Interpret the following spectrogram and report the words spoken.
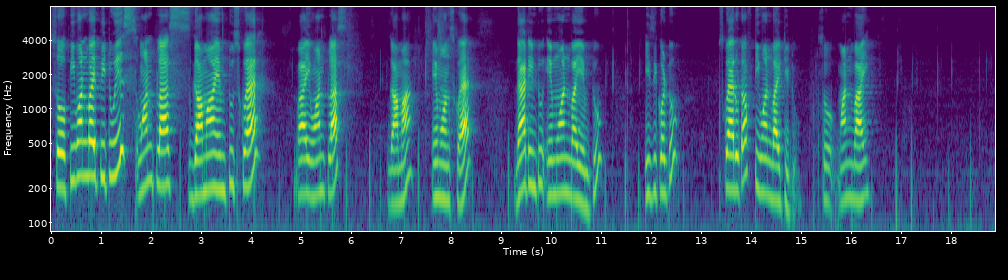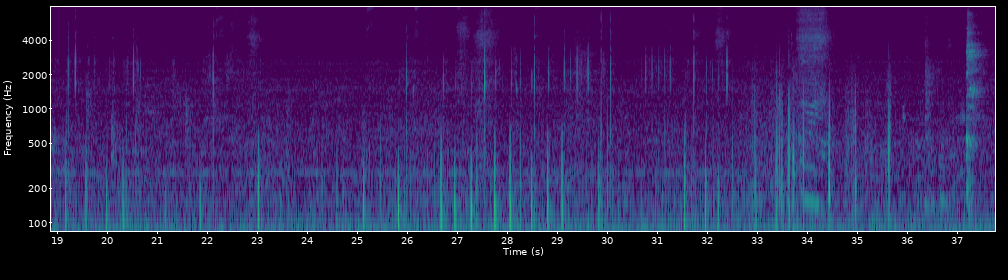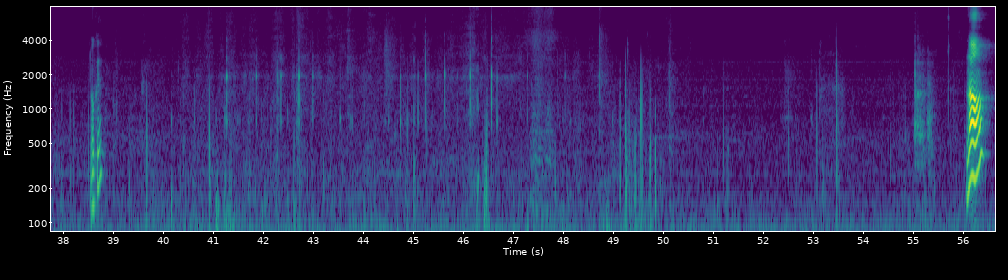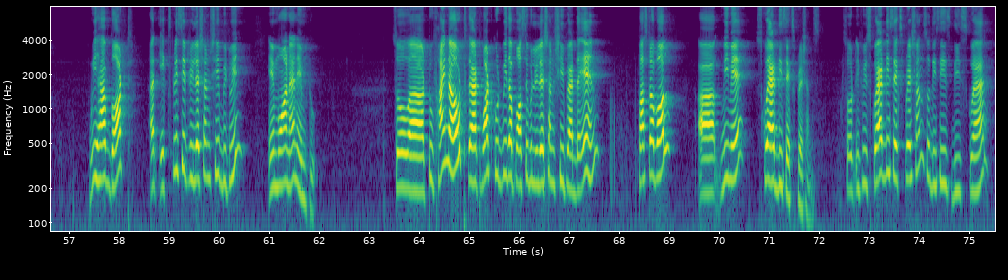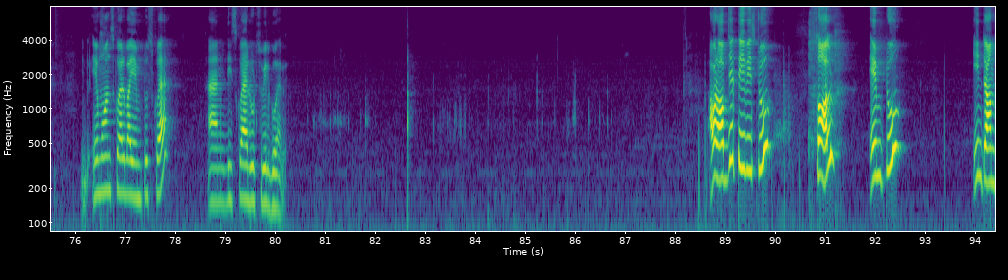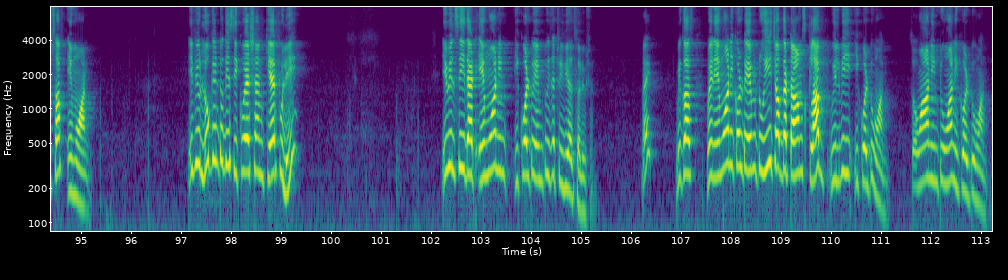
So, P1 by P2 is 1 plus gamma m2 square by 1 plus gamma m1 square that into m1 by m2 is equal to square root of T1 by T2. So, 1 by Okay. Now, we have got an explicit relationship between M1 and M2. So, uh, to find out that what could be the possible relationship at the end First of all uh, we may square these expressions. So, if we square this expression, so this is the square into m1 square by m2 square and the square roots will go away. Our objective is to solve m2 in terms of m1 if you look into this equation carefully, you will see that m1 in equal to m2 is a trivial solution right because when m1 equal to m2 each of the terms clubbed will be equal to 1. So, 1 into 1 equal to 1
